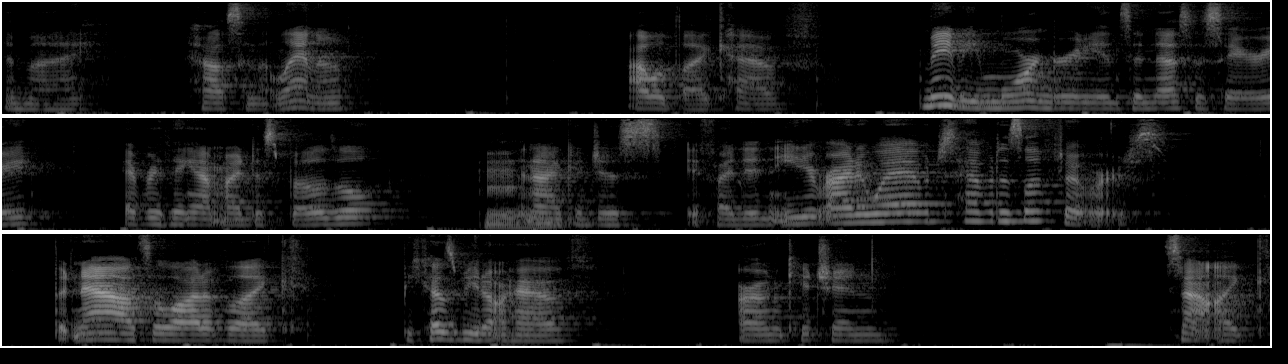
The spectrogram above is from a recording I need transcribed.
in my house in Atlanta, I would like have maybe more ingredients than necessary, everything at my disposal. And I mm-hmm. could just, if I didn't eat it right away, I would just have it as leftovers. But now it's a lot of like, because we don't have our own kitchen, it's not like,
